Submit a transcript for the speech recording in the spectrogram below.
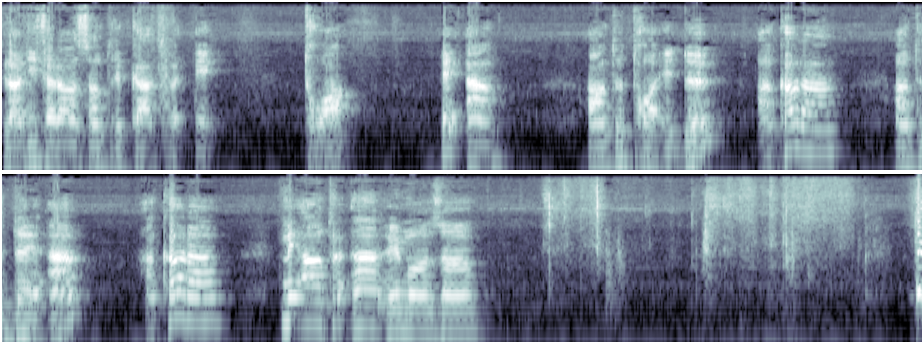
La différence entre 4 et 3 est 1. Entre 3 et 2, encore 1. Entre 2 et 1, encore 1. Mais entre 1 et moins 1, 2.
